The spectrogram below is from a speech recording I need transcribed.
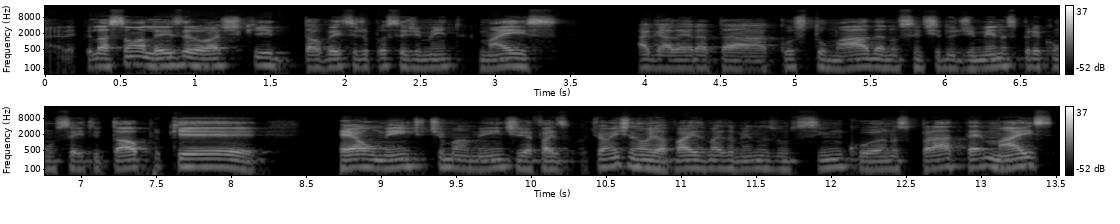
A depilação a laser eu acho que talvez seja o procedimento que mais a galera tá acostumada no sentido de menos preconceito e tal, porque realmente, ultimamente, já faz. Ultimamente não, já faz mais ou menos uns 5 anos pra até mais,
